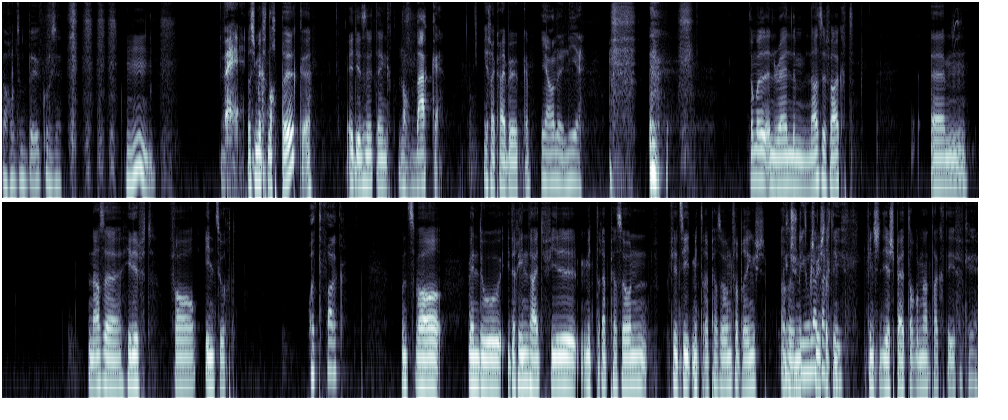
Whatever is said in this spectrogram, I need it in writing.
Dann kommt ein Böck raus. Hm. Weh. Das schmeckt nach Böcken. Hätte ich jetzt nicht gedacht. Noch backen. Ich habe keine Böcken. Ja, nein, nie. Nochmal ein random Nasenfakt. Ähm, Nase hilft vor Inzucht. What the fuck? Und zwar, wenn du in der Kindheit viel mit einer Person, viel Zeit mit einer Person verbringst, also Findest mit Geschwistern, findest du die später unattraktiv. Okay,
